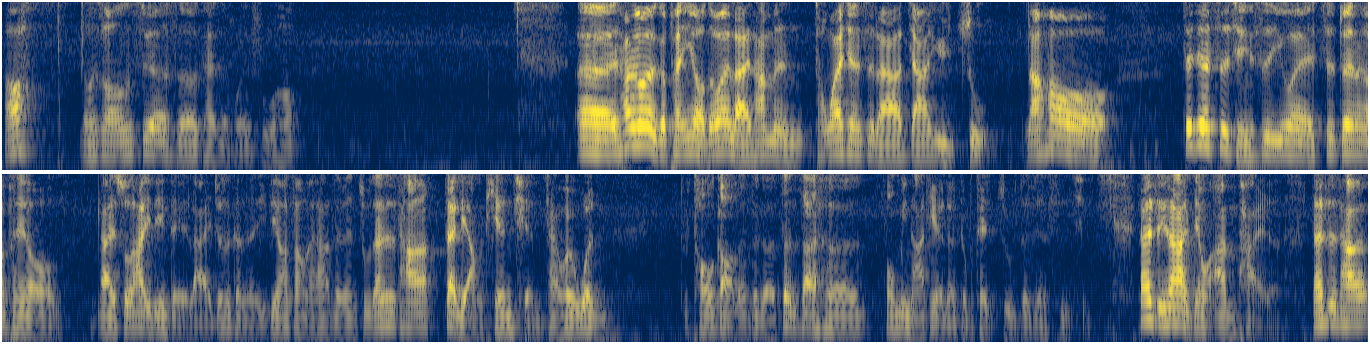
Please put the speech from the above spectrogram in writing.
好。我们从四月二十二开始回复哈。呃，他说有个朋友都会来，他们从外县市来他家预住，然后这件事情是因为是对那个朋友来说，他一定得来，就是可能一定要上来他这边住，但是他在两天前才会问投稿的这个正在喝蜂蜜拿铁的人可不可以住这件事情，但实际上他已经有安排了。但是他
